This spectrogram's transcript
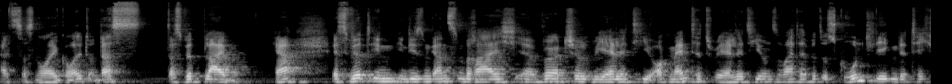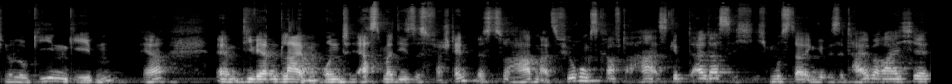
als das neue Gold und das, das wird bleiben. Ja, es wird in, in diesem ganzen Bereich äh, Virtual Reality, Augmented Reality und so weiter, wird es grundlegende Technologien geben, ja, ähm, die werden bleiben. Und erstmal dieses Verständnis zu haben als Führungskraft, aha, es gibt all das, ich, ich muss da in gewisse Teilbereiche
